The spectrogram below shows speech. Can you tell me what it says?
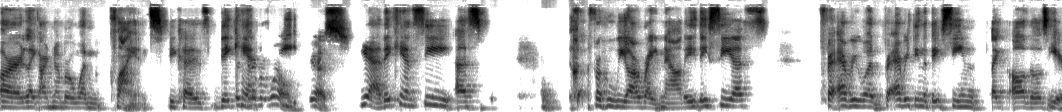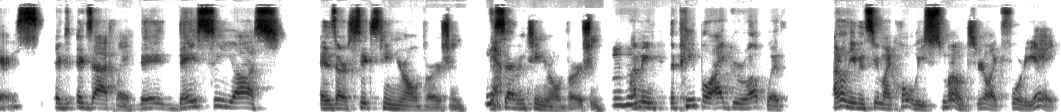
are like our number one clients because they can't never will. see, Yes. yeah, they can't see us for who we are right now. They they see us for everyone for everything that they've seen like all those years. Exactly. They they see us as our 16 year old version, the Yeah. 17 year old version. Mhm. I mean, the people I grew up with, I don't even see them like, holy smokes, you're like 48.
